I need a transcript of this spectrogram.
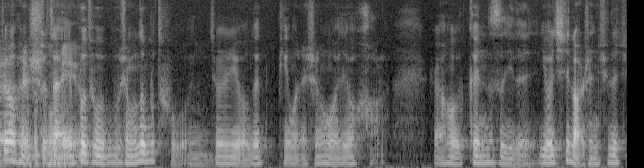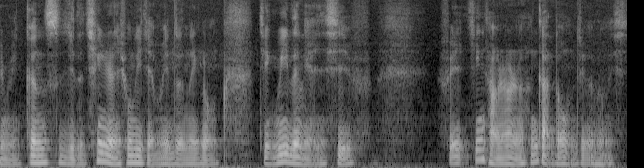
就很实在，也不图什么都不图，就是有个平稳的生活就好了。然后跟自己的，尤其老城区的居民，跟自己的亲人兄弟姐妹的那种紧密的联系，非经常让人很感动。这个东西，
